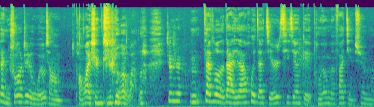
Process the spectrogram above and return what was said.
但你说到这个，我又想旁外生枝了，完了。就是嗯，在座的大家会在节日期间给朋友们发简讯吗？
